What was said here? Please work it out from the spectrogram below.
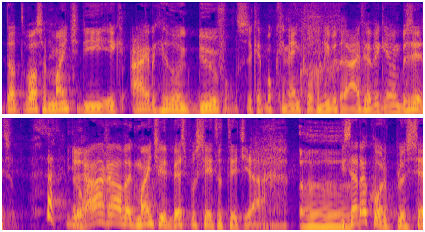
dat was een mandje die ik eigenlijk heel erg duur vond. Dus ik heb ook geen enkel van die bedrijven heb ik in mijn bezit. Raar welk mandje weer best presteert tot dit jaar. Die staat ook gewoon op plus 6%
